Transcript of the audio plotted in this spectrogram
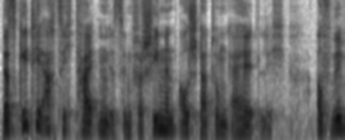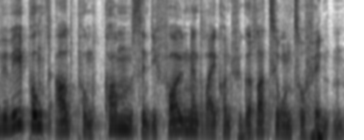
Das GT80 Titan ist in verschiedenen Ausstattungen erhältlich. Auf www.art.com sind die folgenden drei Konfigurationen zu finden.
